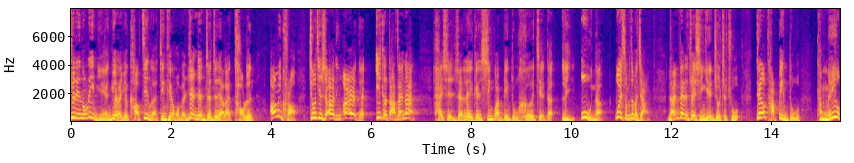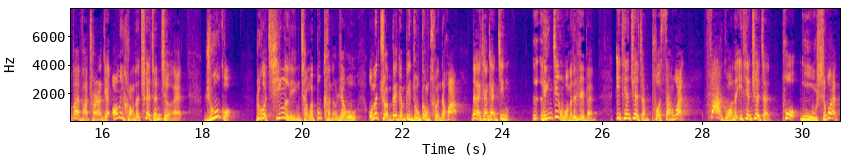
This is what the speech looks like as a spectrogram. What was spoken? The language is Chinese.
距离农历年越来越靠近了，今天我们认认真真要来讨论 Omicron 究竟是2022的一个大灾难，还是人类跟新冠病毒和解的礼物呢？为什么这么讲？南非的最新研究指出，Delta 病毒它没有办法传染给 Omicron 的确诊者。哎，如果如果清零成为不可能任务，我们准备跟病毒共存的话，那来看看近临近我们的日本，一天确诊破三万；法国呢，一天确诊破五十万，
